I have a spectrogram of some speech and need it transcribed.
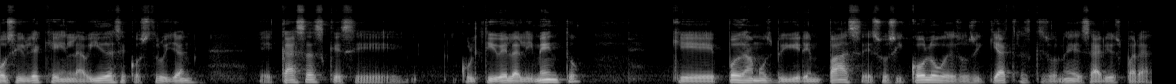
posible que en la vida se construyan eh, casas, que se cultive el alimento, que podamos vivir en paz, esos psicólogos, esos psiquiatras que son necesarios para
